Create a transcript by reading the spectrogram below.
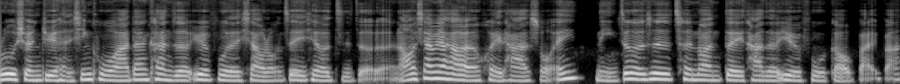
入选举很辛苦啊，但看着岳父的笑容，这一切都值得了。然后下面还有人回他说：“哎，你这个是趁乱对他的岳父告白吧？”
